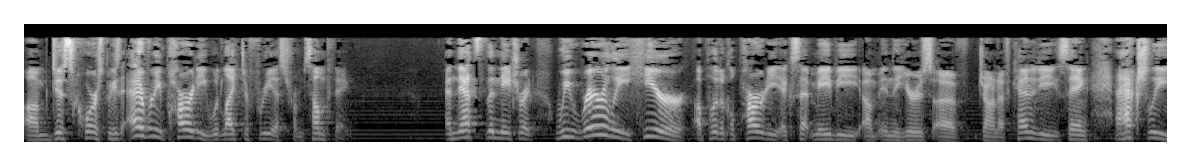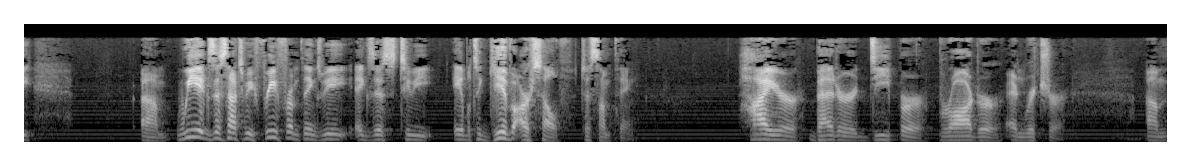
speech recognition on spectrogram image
um, discourse because every party would like to free us from something. And that's the nature. We rarely hear a political party, except maybe um, in the years of John F. Kennedy, saying, actually, um, we exist not to be free from things, we exist to be able to give ourselves to something higher, better, deeper, broader, and richer. Um,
